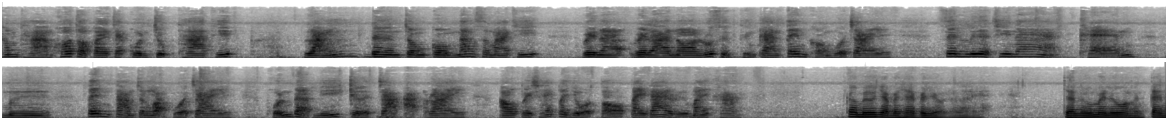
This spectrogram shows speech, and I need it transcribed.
คำถามข้อต่อไปจากคุณจุกธาทิพย์หลังเดินจงกรมนั่งสมาธิ เวลาเวลานอนรู้สึกถึงการเต้นของหัวใจ เส้นเลือดที่หน้า แขน มือ เต้นตามจังหวะหัวใจ ผลแบบนี้เกิดจากอะไร เอาไปใช้ประโยชน์ต่อไปได้หรือไม่คะ ก็ไม่รู้จะไปใช้ประโยชน์อะไร จะรู้ไม่รู้ว่ามันเต้น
